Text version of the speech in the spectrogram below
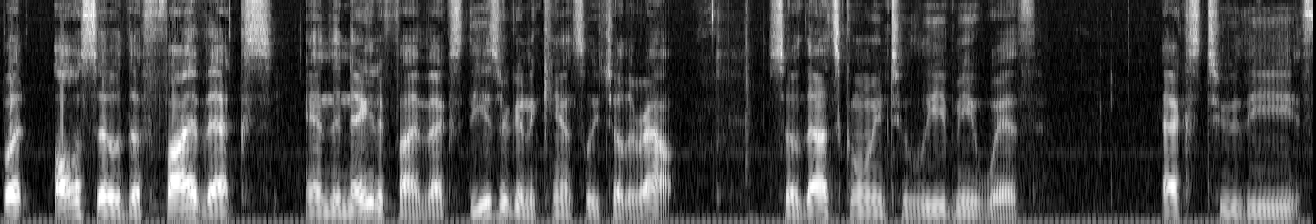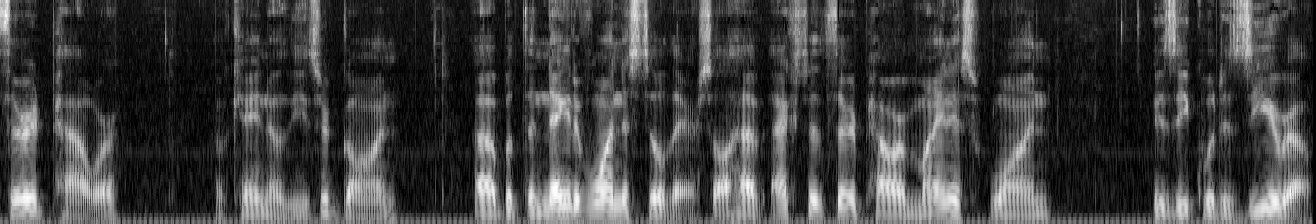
but also the 5x and the negative 5x, these are going to cancel each other out. So that's going to leave me with x to the third power. Okay, no, these are gone. Uh, but the negative 1 is still there. So I'll have x to the third power minus 1 is equal to 0.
